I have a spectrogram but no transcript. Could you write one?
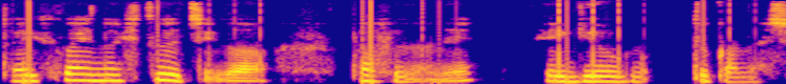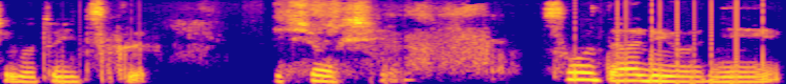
体育会の人たちがタフなね、営業とかの仕事に就くでしょうし、そうであるように、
